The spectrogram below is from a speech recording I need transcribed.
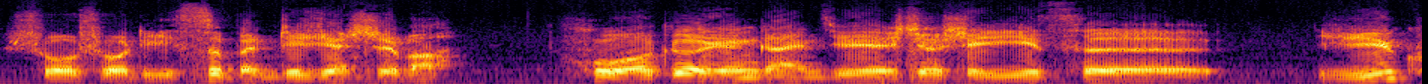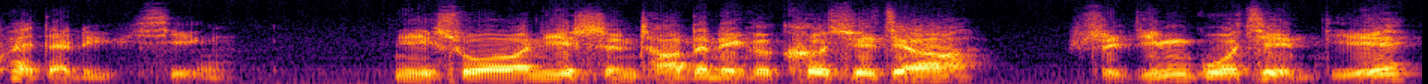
说说里斯本这件事吧。我个人感觉这是一次愉快的旅行。你说你审查的那个科学家是英国间谍，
